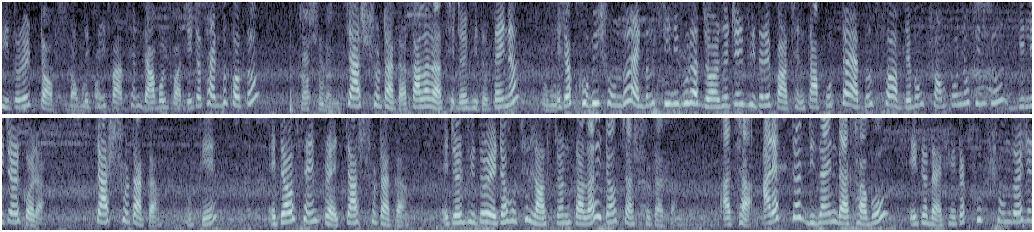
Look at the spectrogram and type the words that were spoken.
ভিতরে টপস দেখতেই পাচ্ছেন ডাবল পার্ট এটা থাকবে কত? চারশো টাকা। কালার আছে এটার ভিতর তাই না? এটা খুবই সুন্দর একদম চিনিগুড়া জর্জেটের ভিতরে পাচ্ছেন। কাপড়টা এত সফট এবং সম্পূর্ণ কিন্তু গিলিটার করা। চারশো টাকা ওকে? এটাও সেম প্রাইস চারশো টাকা। এটার ভিতর এটা হচ্ছে লাস্ট অন কালার এটাও চারশো টাকা। আচ্ছা আরেকটা ডিজাইন দেখাবো। এটা দেখেন এটা খুব সুন্দর একটা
